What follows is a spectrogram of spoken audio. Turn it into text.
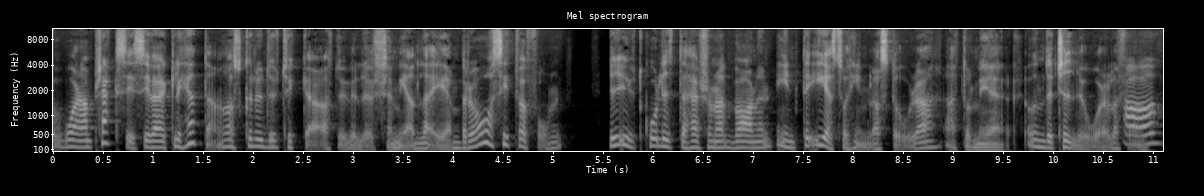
våran praxis i verkligheten, vad skulle du tycka att du ville förmedla är en bra situation? Vi utgår lite här från att barnen inte är så himla stora, att de är under tio år i alla fall. Ja,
